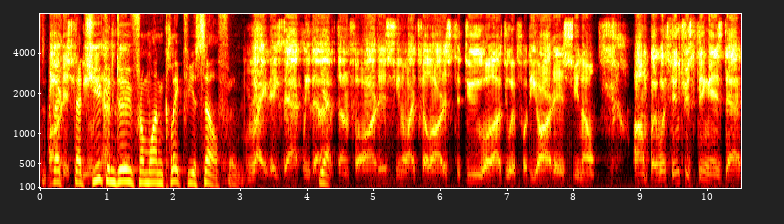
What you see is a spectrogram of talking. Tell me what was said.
that, that you can do from one click for yourself. Right, exactly. That yeah. I've done for artists. You know, I tell artists to do, or I'll do it for the artist. You know, um, but what's interesting is that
